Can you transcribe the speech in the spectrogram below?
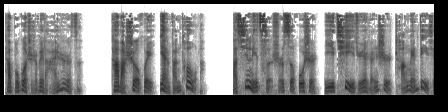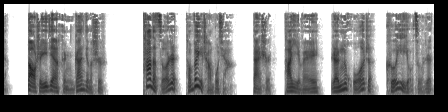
他不过只是为了挨日子，他把社会厌烦透了，他心里此时似乎是以气绝人世，长眠地下，倒是一件很干净的事。他的责任，他未尝不讲，但是他以为人活着可以有责任，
